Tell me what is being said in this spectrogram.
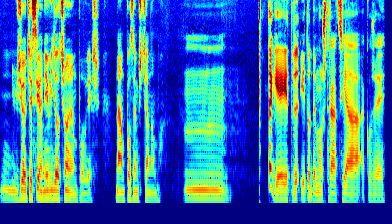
v živote si ho nevidel, čo o ňom povieš nám pozemšťanom? Mm, tak je, je to, je to demonstrácia akože e,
